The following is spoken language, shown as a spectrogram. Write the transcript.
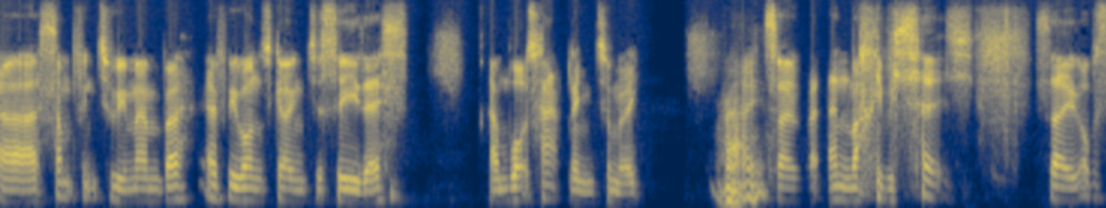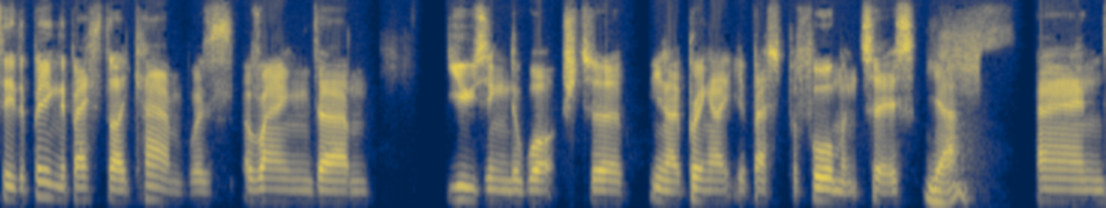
uh, something to remember. Everyone's going to see this, and what's happening to me. Right. So, and my research. So, obviously, the being the best I can was around um, using the watch to, you know, bring out your best performances. Yeah and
